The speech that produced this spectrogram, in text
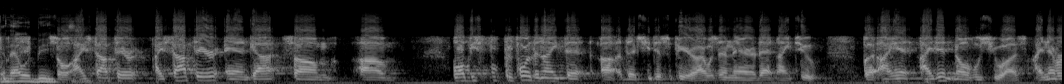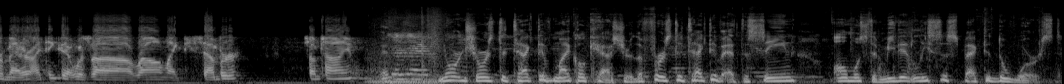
And that would be. So I stopped there. I stopped there and got some. Um, well, before the night that uh, that she disappeared, I was in there that night too. But I had I didn't know who she was. I never met her. I think that was uh, around like December sometime. Norton Shores detective Michael Kasher, the first detective at the scene, almost immediately suspected the worst.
